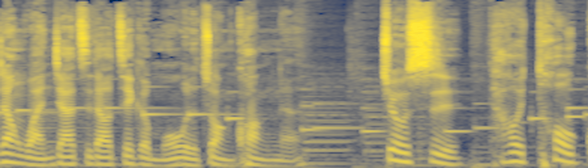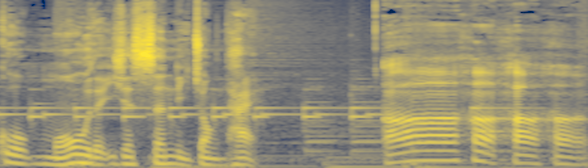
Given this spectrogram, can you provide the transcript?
让玩家知道这个魔物的状况呢？就是他会透过魔物的一些生理状态啊哈哈哈。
